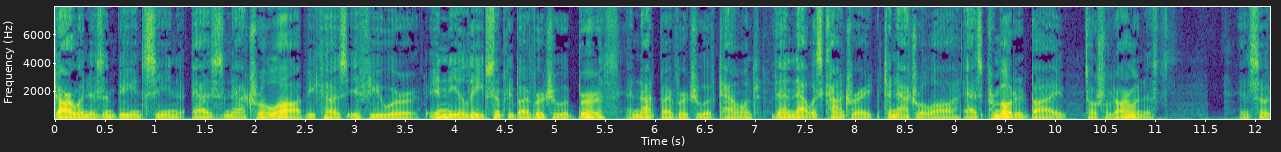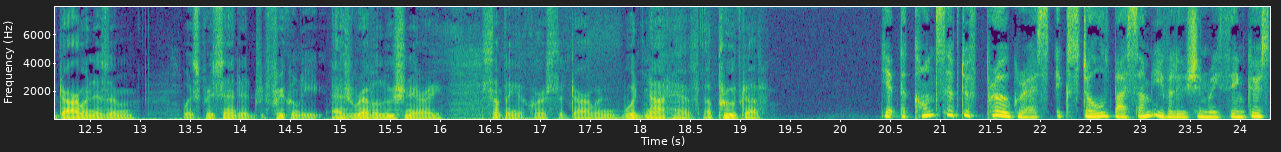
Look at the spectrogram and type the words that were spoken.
Darwinism being seen as natural law, because if you were in the elite simply by virtue of birth and not by virtue of talent, then that was contrary to natural law as promoted by social Darwinists. And so Darwinism was presented frequently as revolutionary, something, of course, that Darwin would not have approved of. Yet the concept of progress extolled by some evolutionary thinkers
